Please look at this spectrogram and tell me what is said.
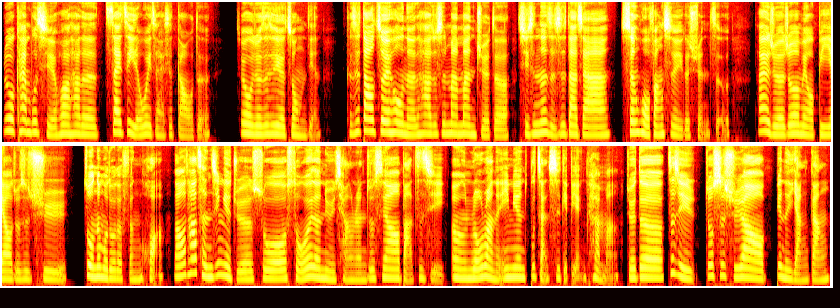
如果看不起的话，他的在自己的位置还是高的，所以我觉得这是一个重点。可是到最后呢，他就是慢慢觉得，其实那只是大家生活方式的一个选择。他也觉得就是没有必要，就是去做那么多的分化。然后他曾经也觉得说，所谓的女强人就是要把自己嗯柔软的一面不展示给别人看嘛，觉得自己就是需要变得阳刚。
